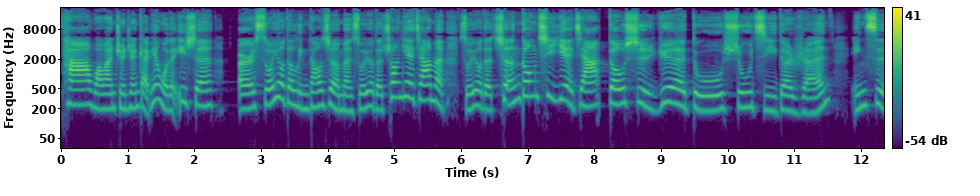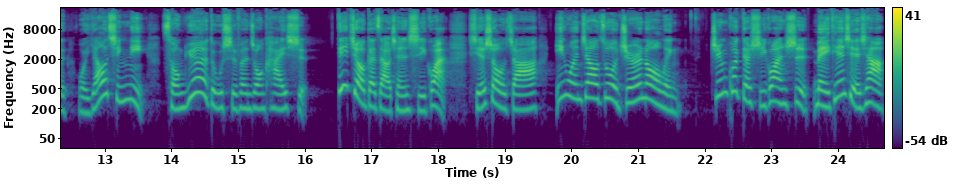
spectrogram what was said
他完完全全改变我的一生，而所有的领导者们、所有的创业家们、所有的成功企业家，都是阅读书籍的人。因此，我邀请你从阅读十分钟开始。第九个早晨习惯，写手札，英文叫做 journaling。Jim Quick 的习惯是每天写下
